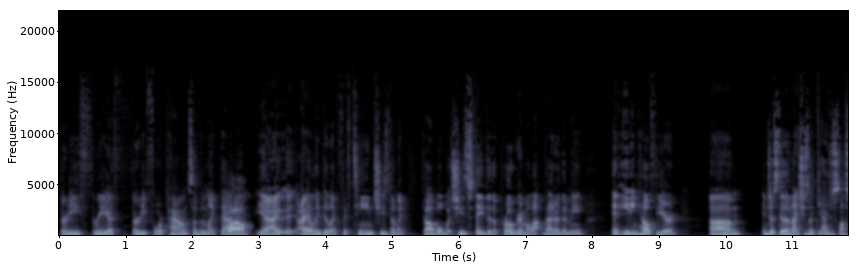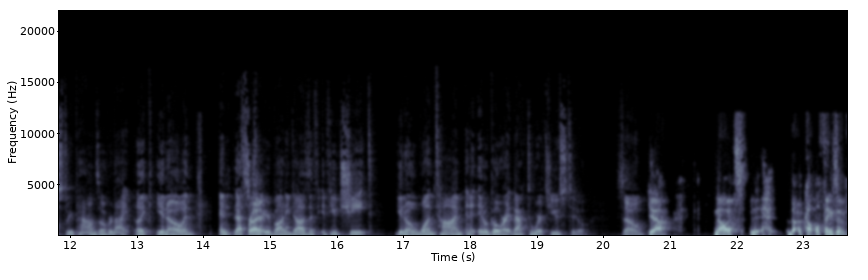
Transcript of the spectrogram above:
33 or 34 pounds, something like that. Wow. Yeah, I, I only did like 15. She's done like double, but she's stayed to the program a lot better than me and eating healthier. Um, and just the other night, she's like, "Yeah, I just lost three pounds overnight." Like you know, and and that's just Right. how your body does. If if you cheat, you know, one time, and it, it'll go right back to where it's used to. So Yeah. No, it's a couple things have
